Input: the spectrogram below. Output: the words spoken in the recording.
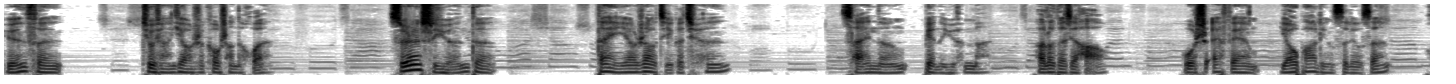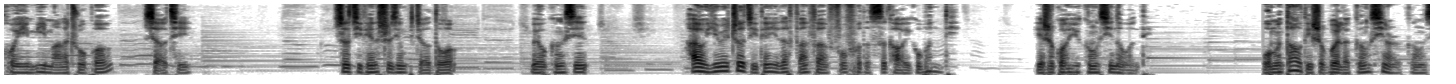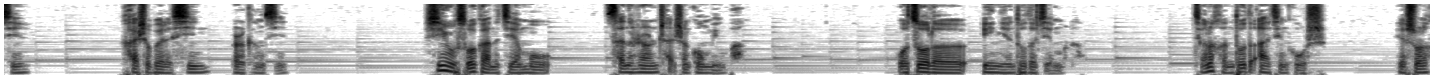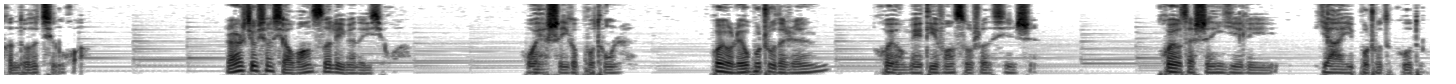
缘分就像钥匙扣上的环，虽然是圆的，但也要绕几个圈，才能变得圆满。Hello，大家好，我是 FM 幺八零四六三回忆密码的主播小七。这几天的事情比较多，没有更新，还有因为这几天也在反反复复的思考一个问题，也是关于更新的问题。我们到底是为了更新而更新？还是为了心而更新，心有所感的节目，才能让人产生共鸣吧。我做了一年多的节目了，讲了很多的爱情故事，也说了很多的情话。然而，就像《小王子》里面的一句话，我也是一个普通人，会有留不住的人，会有没地方诉说的心事，会有在深夜里压抑不住的孤独。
